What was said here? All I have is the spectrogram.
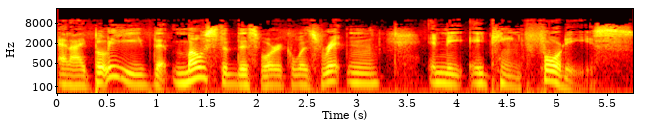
and I believe that most of this work was written in the 1840s.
